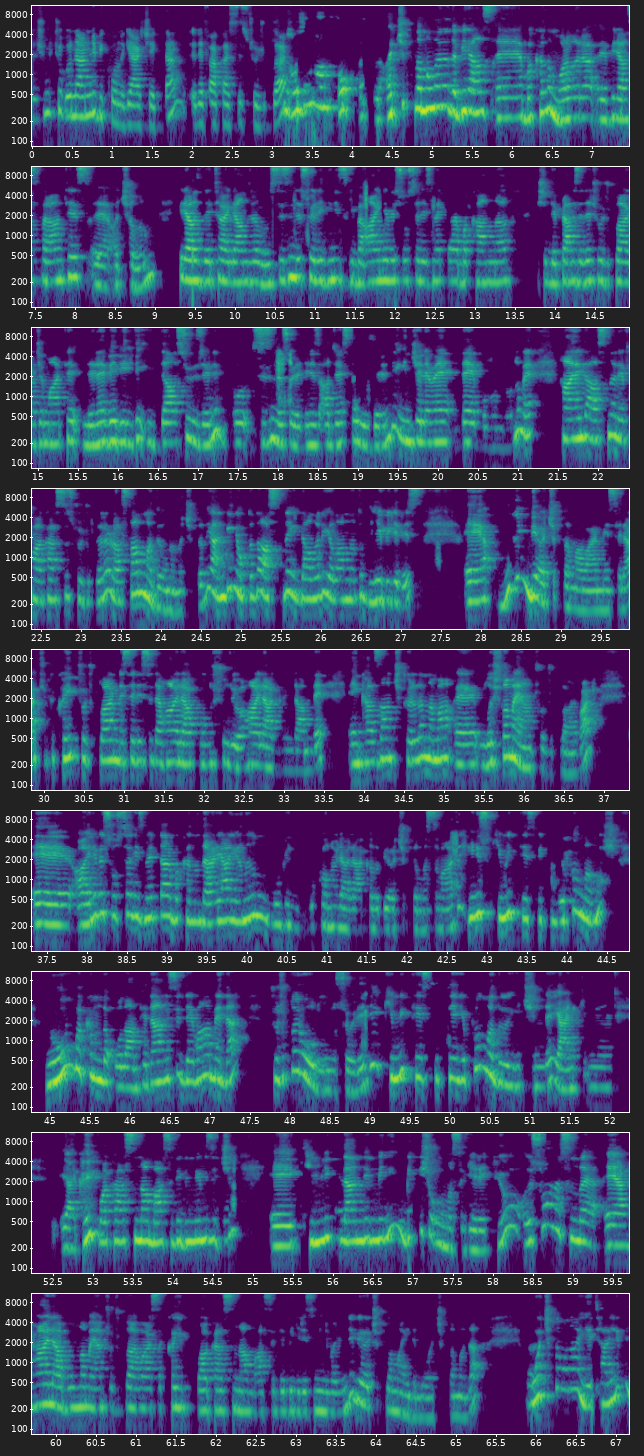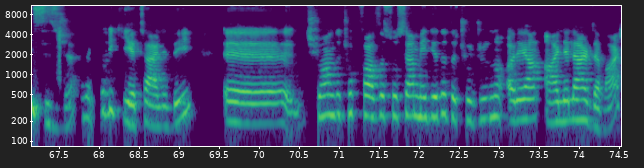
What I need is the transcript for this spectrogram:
Çünkü çok önemli bir konu gerçekten refakatsiz çocuklar. O zaman o açıklamalara da biraz e, bakalım. Oralara e, biraz parantez e, açalım. Biraz detaylandıralım. Sizin de söylediğiniz gibi Aile ve Sosyal Hizmetler Bakanlığı işte depremzede çocuklar cemaatlere verildi iddiası üzerine o sizin de söylediğiniz adresler üzerinde incelemede bulunduğunu ve hanede aslında refakatsiz çocuklara rastlanmadığını açıkladı. Yani bir noktada aslında iddiaları yalanladı diyebiliriz. E, bugün bir açıklama var mesela çünkü kayıp çocuklar meselesi de hala konuşuluyor, hala gündemde. Enkazdan çıkarılan ama e, ulaşılamayan çocuklar var. E, Aile ve Sosyal Hizmetler Bakanı Derya Yanık'ın bugün bu konuyla alakalı bir açıklaması vardı. Henüz kimlik tespiti yapılmamış, yoğun bakımda olan, tedavisi devam eden çocuklar olduğunu söyledi. Kimlik tespiti yapılmadığı için de yani yani kayıp vakasından bahsedebilmemiz için e, kimliklendirmenin bitmiş olması gerekiyor. E, sonrasında eğer hala bulunamayan çocuklar varsa kayıp vakasından bahsedebiliriz minimalinde bir açıklamaydı bu açıklamada. Bu açıklamalar yeterli mi sizce? Evet, tabii ki yeterli değil. Ee, şu anda çok fazla sosyal medyada da çocuğunu arayan aileler de var.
